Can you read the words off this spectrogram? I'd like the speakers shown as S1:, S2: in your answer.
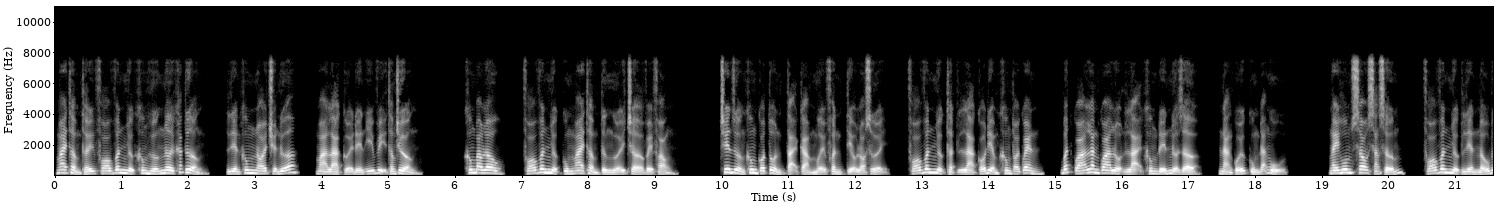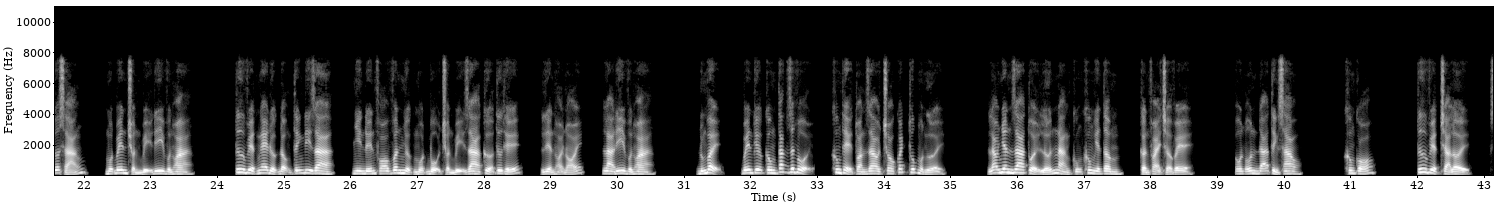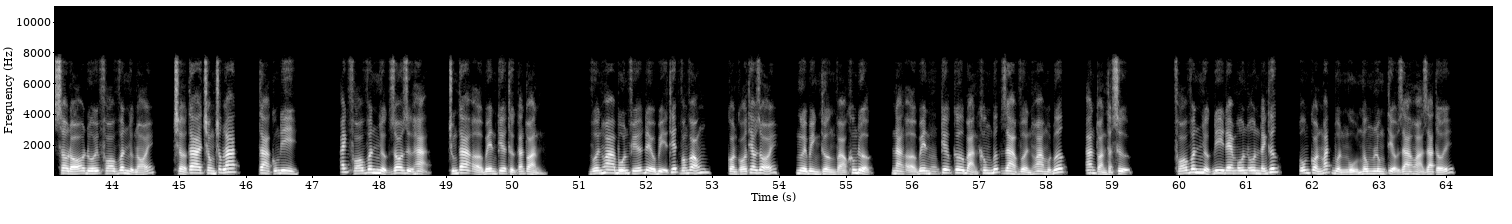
S1: Mai thẩm thấy Phó Vân Nhược không hướng nơi khác tưởng, liền không nói chuyện nữa, mà là cười đến ý vị thâm trường. Không bao lâu, Phó Vân Nhược cùng Mai thẩm từng người trở về phòng. Trên giường không có tồn tại cả 10 phần tiểu lò sưởi, Phó Vân Nhược thật là có điểm không thói quen, bất quá lăn qua lộn lại không đến nửa giờ, nàng cuối cùng đã ngủ. Ngày hôm sau sáng sớm, Phó Vân Nhược liền nấu bữa sáng, một bên chuẩn bị đi vườn hoa. Tư Việt nghe được động tĩnh đi ra, nhìn đến Phó Vân Nhược một bộ chuẩn bị ra cửa tư thế, liền hỏi nói, là đi vườn hoa. Đúng vậy, bên kia công tác rất vội, không thể toàn giao cho quách thuốc một người. Lão nhân ra tuổi lớn nàng cũng không yên tâm, cần phải trở về. Ôn ôn đã tỉnh sao? Không có. Tư Việt trả lời, sau đó đối Phó Vân Nhược nói, chờ ta trong chốc lát, ta cũng đi. Ách Phó Vân Nhược do dự hạ, chúng ta ở bên kia thực an toàn. Vườn hoa bốn phía đều bị thiết vóng vóng, còn có theo dõi, người bình thường vào không được, nàng ở bên kia cơ bản không bước ra vườn hoa một bước, an toàn thật sự. Phó Vân Nhược đi đem ôn ôn đánh thức, ôm còn mắt buồn ngủ ngông lung tiểu ra hỏa ra tới.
